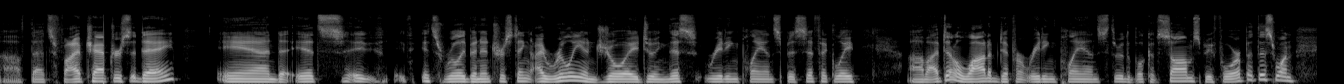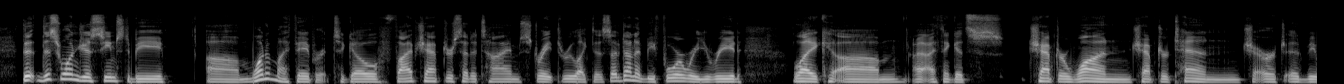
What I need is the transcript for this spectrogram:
Uh, that's five chapters a day and it's it, it's really been interesting. I really enjoy doing this reading plan specifically. Um, I've done a lot of different reading plans through the Book of Psalms before, but this one, th- this one just seems to be um, one of my favorite to go five chapters at a time straight through like this. I've done it before where you read like um, I, I think it's chapter 1, chapter 10, ch- or it'd be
